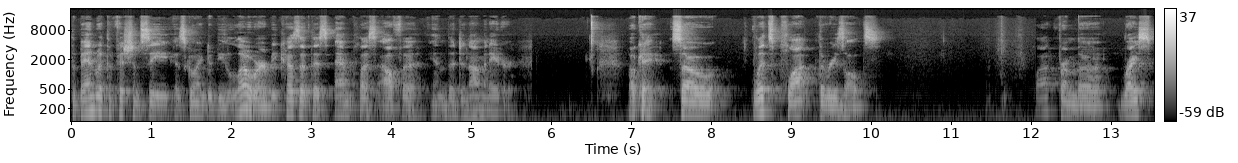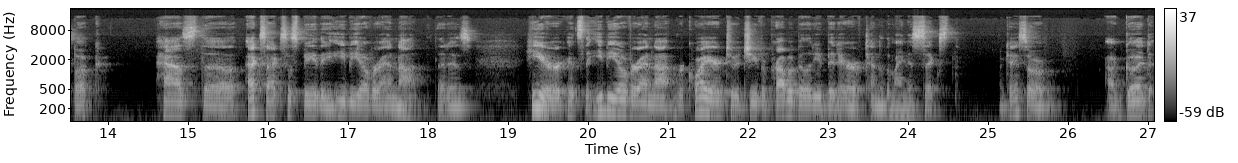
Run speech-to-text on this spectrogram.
the bandwidth efficiency is going to be lower because of this m plus alpha in the denominator. Okay, so let's plot the results. Plot from the Rice book has the x-axis be the EB over N naught, that is, here it's the EB over N naught required to achieve a probability of bit error of 10 to the minus sixth. Okay, so a good,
